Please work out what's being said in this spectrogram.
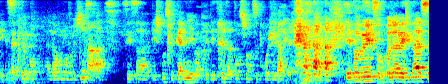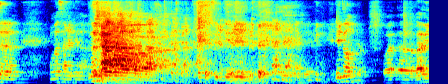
Exactement. Alors on On enregistre. a hâte. C'est ça, et je pense que Kanye va prêter très attention à ce projet-là. Étant donné que son projet avec Nas, euh, on va s'arrêter là. Ah, c'est terrible. Et toi? Ouais, euh, bah oui.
